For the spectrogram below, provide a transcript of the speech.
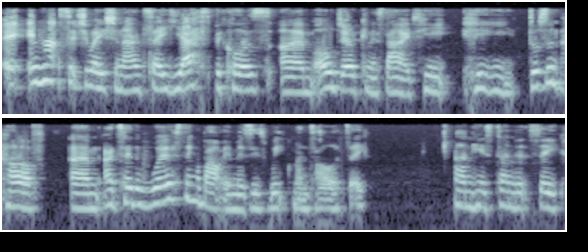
In that situation, I'd say yes, because um, all joking aside, he he doesn't have. Um, I'd say the worst thing about him is his weak mentality and his tendency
